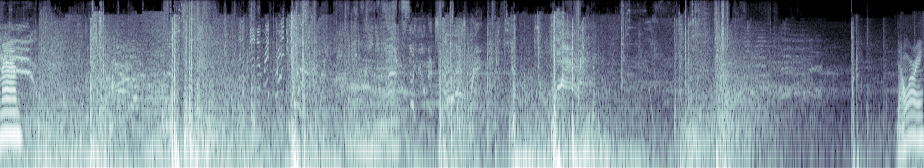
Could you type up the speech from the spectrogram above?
Man. Don't worry.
